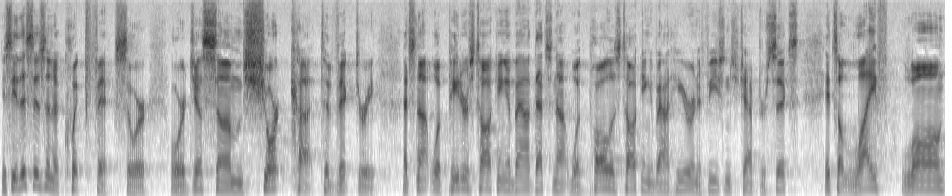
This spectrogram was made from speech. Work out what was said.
You see, this isn't a quick fix or or just some shortcut to victory. That's not what Peter's talking about. That's not what Paul is talking about here in Ephesians chapter 6. It's a lifelong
